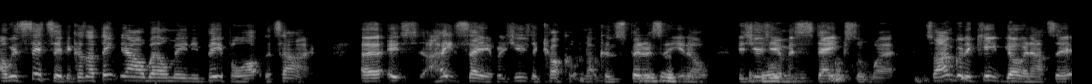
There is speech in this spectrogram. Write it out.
And with City, because I think they are well-meaning people a lot of the time, uh, it's I hate to say it, but it's usually cock up, not conspiracy. You know, it's usually a mistake somewhere. So I'm going to keep going at it.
